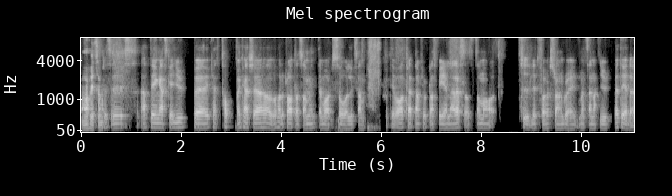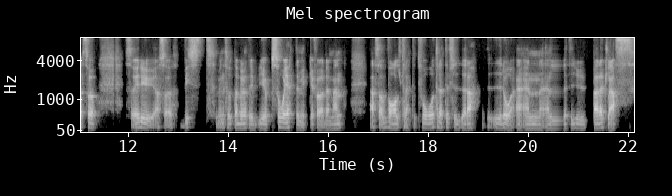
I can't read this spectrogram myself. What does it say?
ja skitsamma. precis, att det är en ganska djup, kanske toppen kanske har har det pratats om inte varit så liksom. att Det var 13-14 spelare så, som har tydligt first round grade, men sen att djupet är där så, så är det ju alltså visst, Minnesota behöver inte ge upp så jättemycket för det, men alltså val 32 och 34 i då en, en lite djupare klass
